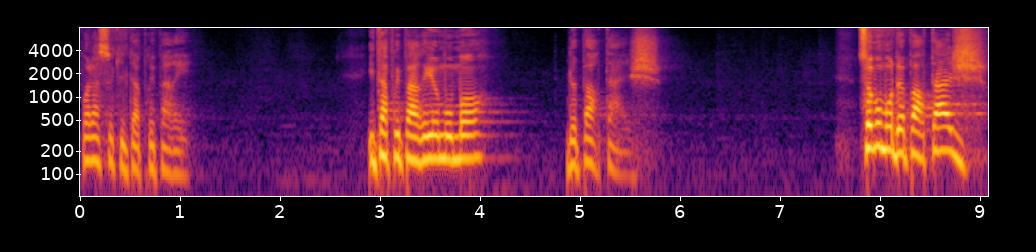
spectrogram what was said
Voilà ce qu'il t'a préparé. Il t'a préparé un moment de partage. Ce moment de partage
